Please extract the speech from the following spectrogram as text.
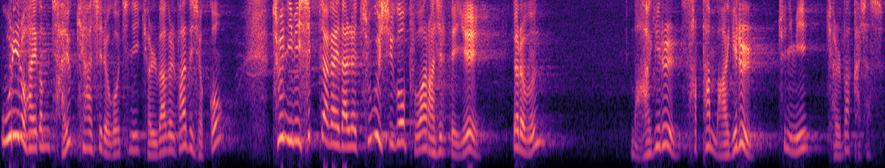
우리로 하여금 자유케 하시려고 친히 결박을 받으셨고, 주님이 십자가에 달려 죽으시고 부활하실 때에 여러분, 마귀를, 사탄 마귀를 주님이 결박하셨어요.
